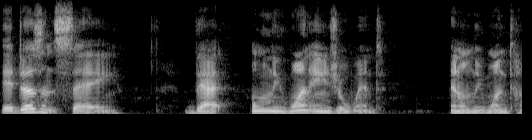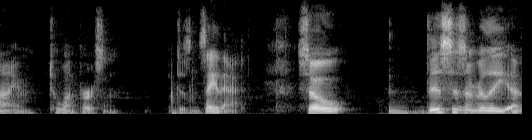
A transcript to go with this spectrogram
It doesn't say that only one angel went and only one time to one person. It doesn't say that. So this isn't really a,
